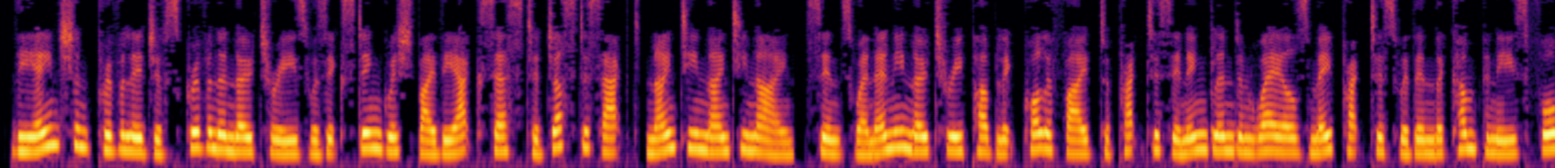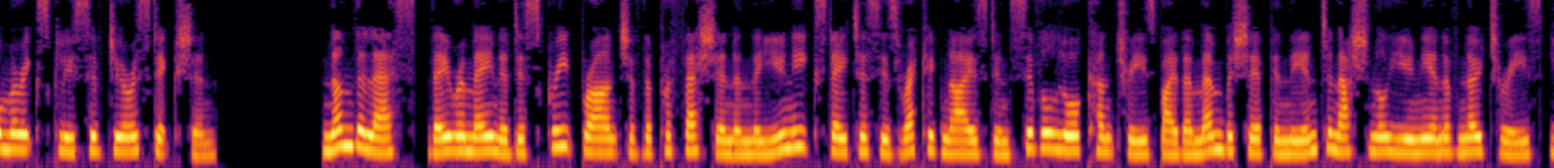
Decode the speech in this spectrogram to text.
The ancient privilege of scrivener notaries was extinguished by the Access to Justice Act 1999, since when any notary public qualified to practice in England and Wales may practice within the company's former exclusive jurisdiction. Nonetheless, they remain a discrete branch of the profession and their unique status is recognized in civil law countries by their membership in the International Union of Notaries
